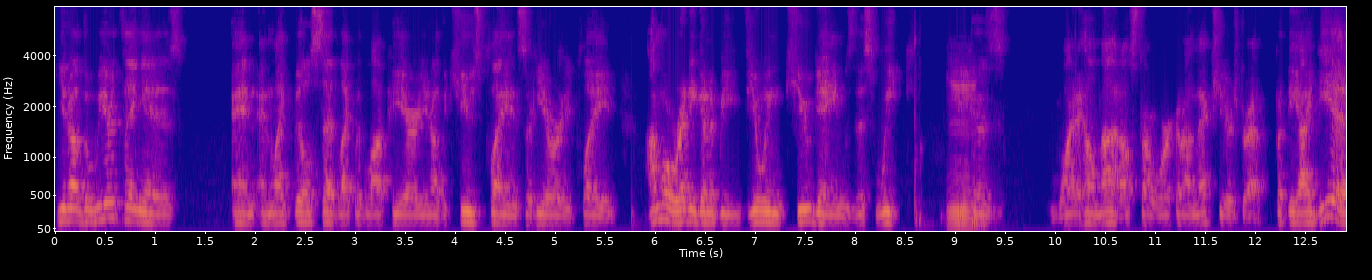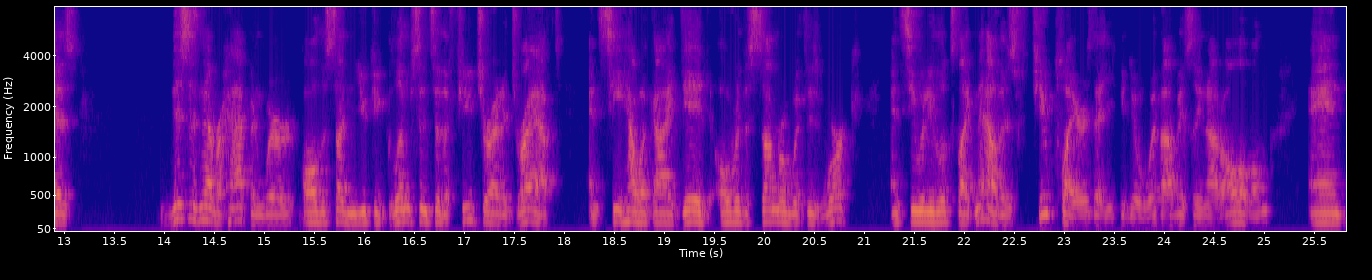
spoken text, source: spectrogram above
You know, the weird thing is, and and like Bill said, like with Lapierre, you know, the Q's playing, so he already played. I'm already going to be viewing Q games this week Mm, because why the hell not? I'll start working on next year's draft. But the idea is, this has never happened where all of a sudden you could glimpse into the future at a draft and see how a guy did over the summer with his work and see what he looks like now. There's few players that you could do it with, obviously not all of them. And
